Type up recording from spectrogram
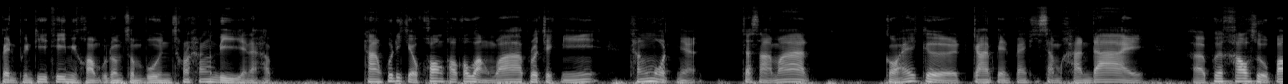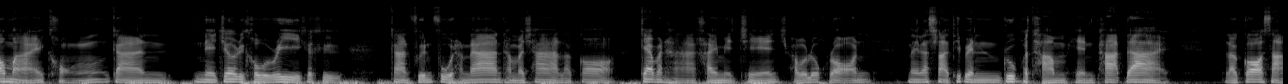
เป็นพื้นที่ที่มีความอุดมสมบูรณ์ค่อนข้างดีนะครับ ทางผู้ที่เกี่ยวข้องเขาก็หวังว่าโปรเจกต์นี้ทั้งหมดเนี่ยจะสามารถก่อให้เกิดการเปลี่ยนแปลงที่สำคัญได้ เพื่อเข้าสู่เป้าหมายของการ nature recovery ก็คือการฟื้นฟูทางด้านธรรมชาติ แล้วก็แก้ปัญหา climate change ภาวะโลกร้อน ในลักษณะที่เป็นรูปธรรมเห็นภาพได้ แล้วก็สา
